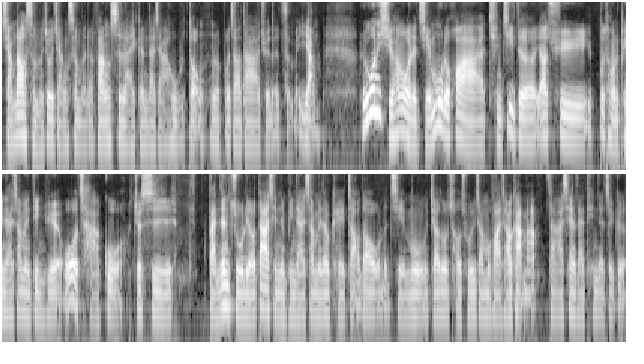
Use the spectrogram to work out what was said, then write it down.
想到什么就讲什么的方式来跟大家互动，我不知道大家觉得怎么样？如果你喜欢我的节目的话，请记得要去不同的平台上面订阅。我有查过，就是。反正主流大型的平台上面都可以找到我的节目，叫做抽出一张魔法小卡嘛。大家现在在听的这个，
